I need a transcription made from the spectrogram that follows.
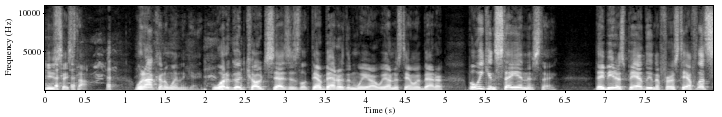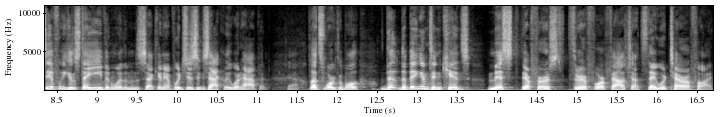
You say, "Stop. We're not going to win the game." What a good coach says is, "Look, they're better than we are. We understand we're better, but we can stay in this thing. They beat us badly in the first half. Let's see if we can stay even with them in the second half, which is exactly what happened. Yeah. Let's work the ball. The, the Binghamton kids missed their first three or four foul shots. They were terrified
